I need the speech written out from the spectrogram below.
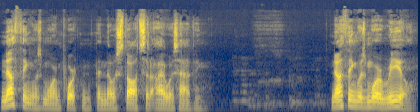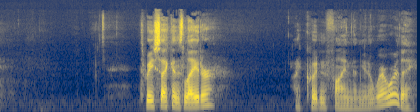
Nothing was more important than those thoughts that I was having. Nothing was more real. Three seconds later, I couldn't find them. You know, where were they?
